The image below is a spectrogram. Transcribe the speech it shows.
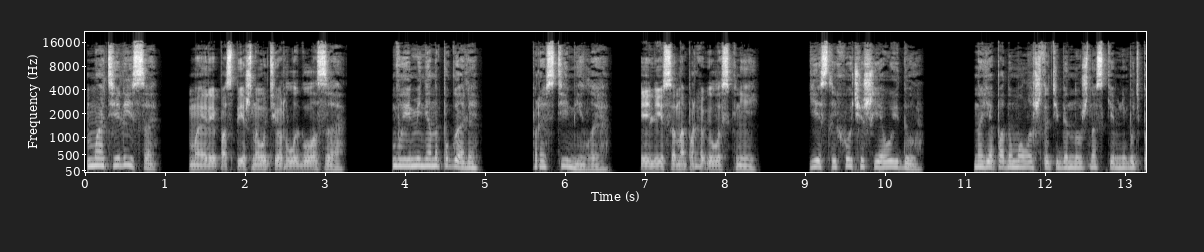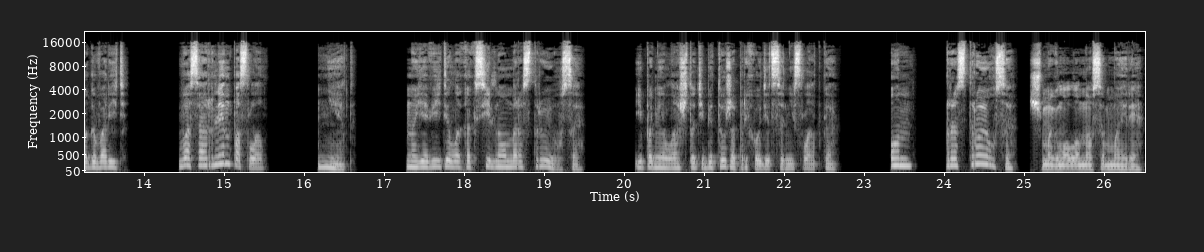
«Мать Элиса!» Мэри поспешно утерла глаза. «Вы меня напугали». «Прости, милая». Элиса направилась к ней. Если хочешь, я уйду. Но я подумала, что тебе нужно с кем-нибудь поговорить. Вас Орлен послал? Нет. Но я видела, как сильно он расстроился. И поняла, что тебе тоже приходится несладко. Он расстроился? Шмыгнула носом Мэри.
